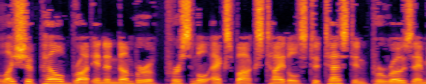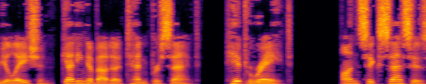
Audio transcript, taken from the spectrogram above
LaChapelle brought in a number of personal Xbox titles to test in Perreault's emulation, getting about a 10% hit rate on successes,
